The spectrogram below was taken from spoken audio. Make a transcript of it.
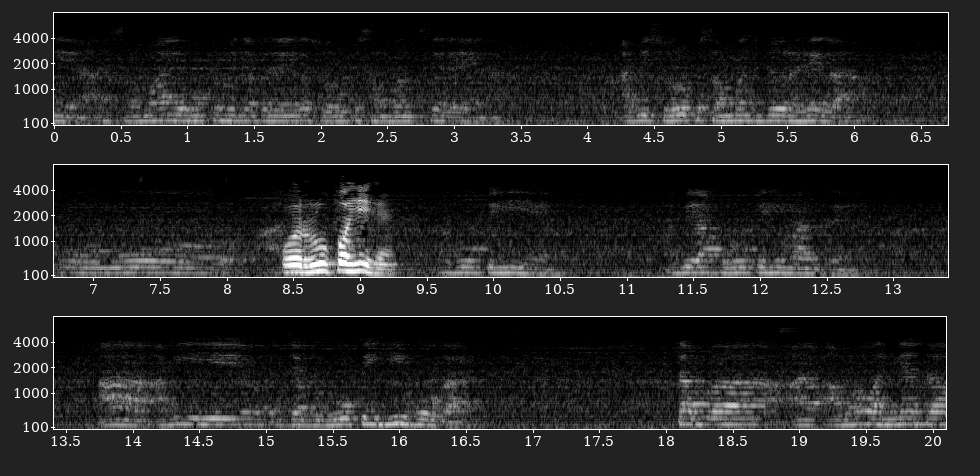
दिया समय रूप में जब रहेगा, स्वरूप संबंध से रहेगा। अभी स्वरूप संबंध जो रहेगा वो रूप ही है। रूप ही है। अभी आप रूप ही मान रहे हैं। हाँ अभी ये जब रूप ही होगा तब अभाव अन्यथा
